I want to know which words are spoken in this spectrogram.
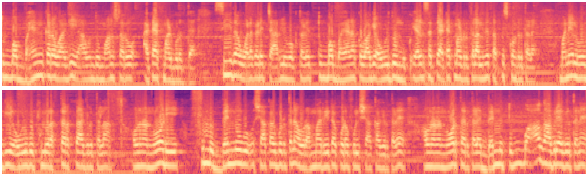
ತುಂಬ ಭಯಂಕರವಾಗಿ ಆ ಒಂದು ಮಾನ್ಸ್ಟರು ಅಟ್ಯಾಕ್ ಮಾಡಿಬಿಡುತ್ತೆ. ಸೀದಾ ಒಳಗಡೆ ಚಾರ್ಲಿ ಹೋಗ್ತಾಳೆ, ತುಂಬ ಭಯಾನಕವಾಗಿ ಅವಳದು ಮುಖ, ಎರಡು ಸತಿ ಅಟ್ಯಾಕ್ ಮಾಡಿರ್ತಾಳೆ, ಅಲ್ಲಿಂದ ತಪ್ಪಿಸ್ಕೊಂಡಿರ್ತಾಳೆ. ಮನೇಲಿ ಹೋಗಿ ಅವಳಿಗೂ ಫುಲ್ ರಕ್ತ ರಕ್ತ ಆಗಿರುತ್ತಲ್ಲ ಅವಳನ್ನ ನೋಡಿ ಫುಲ್ ಬೆನ್ನು ಶಾಕ್ ಆಗಿಬಿಡ್ತಾನೆ ಅವ್ರ ಅಮ್ಮ ರೀಟಾ ಕೂಡ ಫುಲ್ ಶಾಕ್ ಆಗಿರ್ತಾಳೆ. ಅವನನ್ನು ನೋಡ್ತಾ ಇರ್ತಾಳೆ, ಬೆನ್ನು ತುಂಬ ಗಾಬರಿ ಆಗಿರ್ತಾನೆ.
